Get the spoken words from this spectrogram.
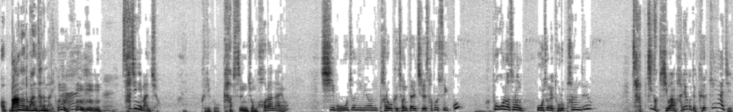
어, 만화도 많다는 말이고. 음, 음, 음, 음. 사진이 많죠. 그리고 값은 좀 헐하나요? 15전이면 바로 그 전달치를 사볼 수 있고 보고 나서는 오전에 도로 파는데요. 잡지도 기왕 하려거든 그렇게 해야지.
